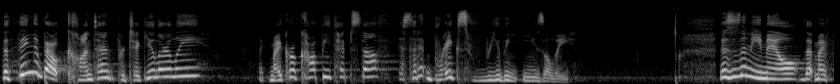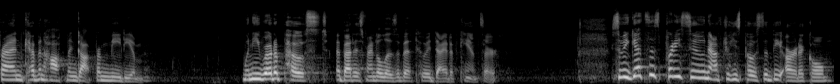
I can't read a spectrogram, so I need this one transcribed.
The thing about content, particularly, like microcopy type stuff, is that it breaks really easily. This is an email that my friend Kevin Hoffman got from Medium when he wrote a post about his friend Elizabeth who had died of cancer. So he gets this pretty soon after he's posted the article.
